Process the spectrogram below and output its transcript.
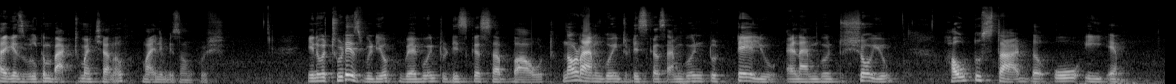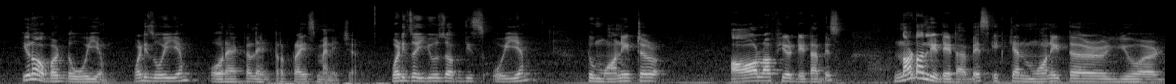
Hi guys, welcome back to my channel. My name is Ankush. In our today's video, we are going to discuss about, not I'm going to discuss, I'm going to tell you and I'm going to show you how to start the OEM. You know about the OEM. What is OEM? Oracle Enterprise Manager. What is the use of this OEM? To monitor all of your database. Not only database, it can monitor your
